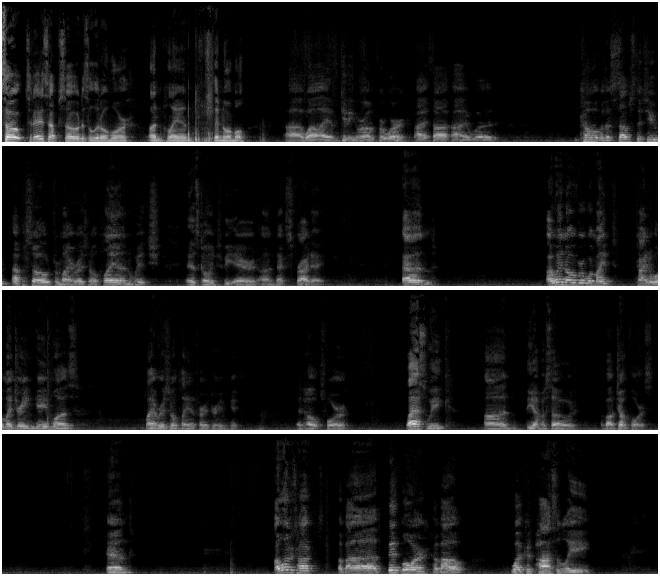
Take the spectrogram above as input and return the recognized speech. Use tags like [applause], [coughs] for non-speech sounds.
So today's episode is a little more unplanned than normal. Uh, while I am getting around for work, I thought I would come up with a substitute episode for my original plan, which is going to be aired on next Friday. And I went over what my kind of what my dream game was my original plan for a dream game and hopes for last week on the episode about Jump Force. And I want to talk about a bit more about what could possibly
